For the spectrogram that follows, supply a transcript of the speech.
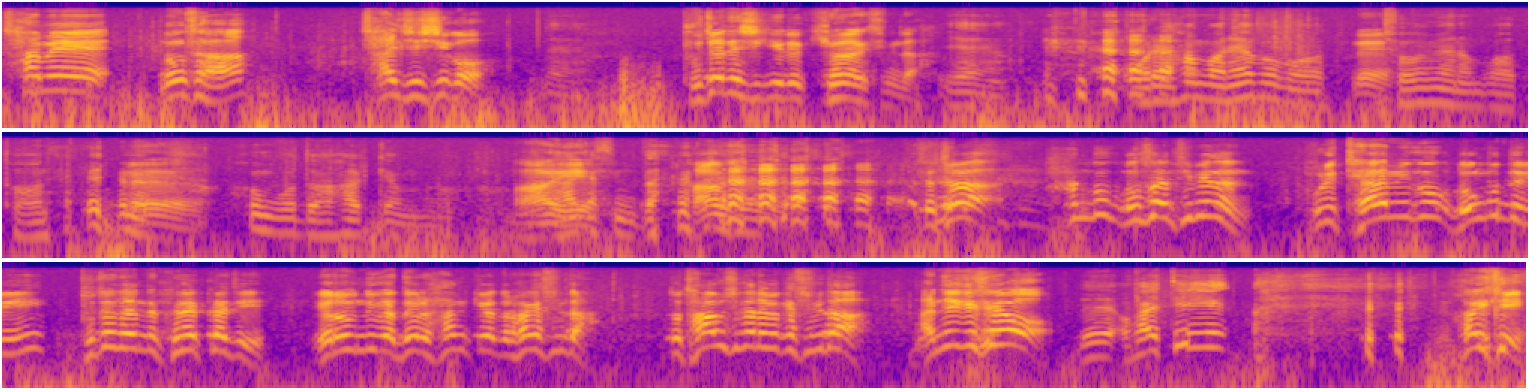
참외 농사 잘 지시고 네. 부자 되시기를 기원하겠습니다. 예. 올해 한번 해보고 네. 좋으면은 뭐더 네. 홍보도 할 겸 뭐. 아, 예. 하겠습니다. 다음 자, 저 한국농산TV는 우리 대한민국 농부들이 부자 되는 그날까지 여러분들과 늘 함께 하도록 하겠습니다. 또 다음 시간에 뵙겠습니다. 안녕히 계세요. 네, 화이팅! 화이팅!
